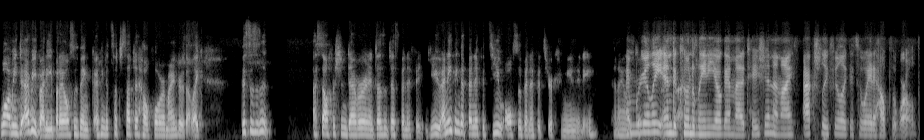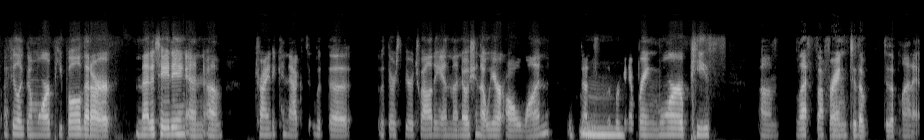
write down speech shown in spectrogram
Well, I mean to everybody, but I also think I think it's such such a helpful reminder that like this isn't a selfish endeavor and it doesn't just benefit you. Anything that benefits you also benefits your community. And I I'm really into Kundalini yoga and meditation, and I actually feel like it's a way to help the world. I feel like the more people that are meditating and um, trying to connect with the with their spirituality and the notion that we are all one, that's mm. we're going to bring more peace um, less suffering to the to the planet.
